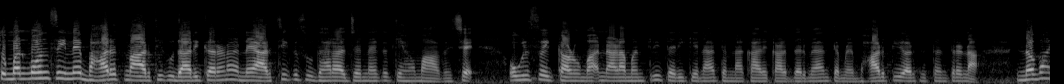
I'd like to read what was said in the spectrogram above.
તો મનમોહન સિંહને ભારતમાં આર્થિક ઉદારીકરણ અને આર્થિક સુધારાજનક કહેવામાં આવે છે. ઓગણીસો એકાણુંમાં નાણામંત્રી તરીકેના તેમના કાર્યકાળ દરમિયાન તેમણે ભારતીય અર્થતંત્રના નવા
